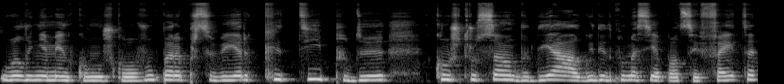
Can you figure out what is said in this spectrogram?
o alinhamento com Moscovo para perceber que tipo de construção de diálogo e de diplomacia pode ser feita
